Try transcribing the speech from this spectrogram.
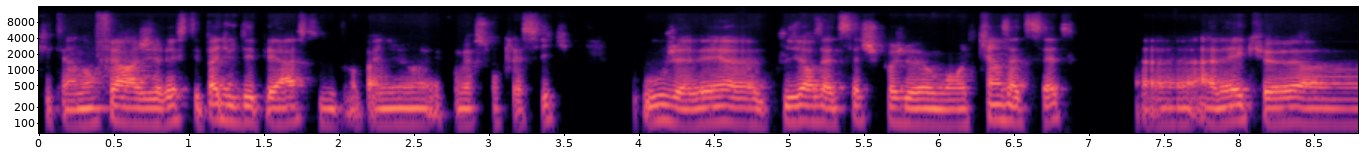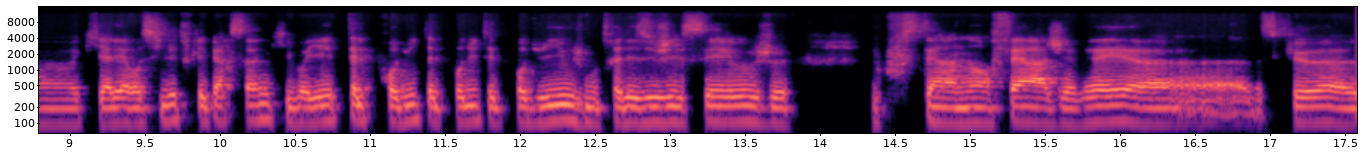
qui était un enfer à gérer. C'était pas du DPA, c'était une campagne de conversion classique où j'avais euh, plusieurs adsets, je crois que j'avais au moins 15 adsets euh, avec euh, qui allaient recibler toutes les personnes qui voyaient tel produit, tel produit, tel produit, où je montrais des UGC, où je du coup c'était un enfer à gérer euh, parce que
